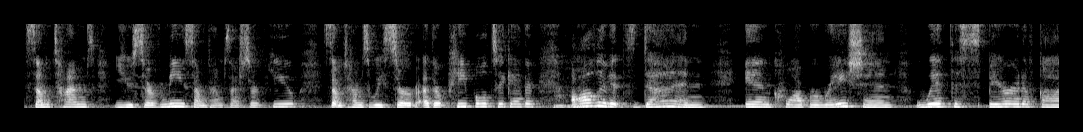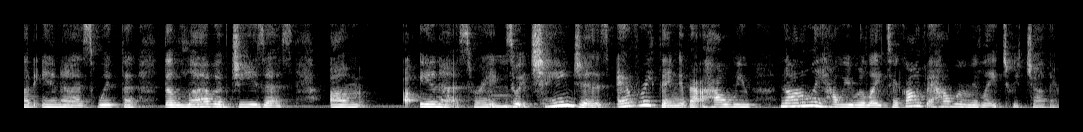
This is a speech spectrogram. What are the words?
Sometimes you serve me, sometimes I serve you, sometimes we serve other people together. All of it's done in cooperation with the Spirit of God in us, with the, the love of Jesus. Um, in us, right? So it changes everything about how we not only how we relate to God, but how we relate to each other.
